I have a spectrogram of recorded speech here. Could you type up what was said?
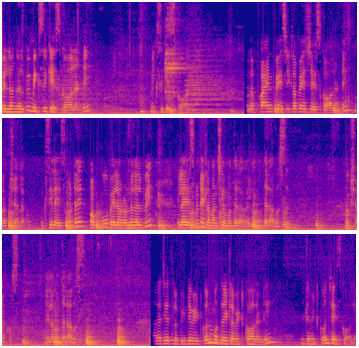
బెల్లం కలిపి మిక్సీకి వేసుకోవాలండి మిక్సీకి వేసుకోవాలి ఇలా ఫైన్ పేస్ట్ ఇట్లా పేస్ట్ చేసుకోవాలండి భక్ష్యాలకు. మిక్సీలో వేసుకుంటే పప్పు బెల్లం రెండు కలిపి ఇలా వేసుకుంటే ఇట్లా మంచిగా ముద్దలాగా ఇలా ముద్దలాగా వస్తుంది. భక్ష్యా కోసం ఇలా ముద్దలాగా వస్తుంది. అరచేతిలో పిండి పెట్టుకొని ముద్ద ఇట్లా పెట్టుకోవాలండి. ఇట్లా పెట్టుకొని చేసుకోవాలి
